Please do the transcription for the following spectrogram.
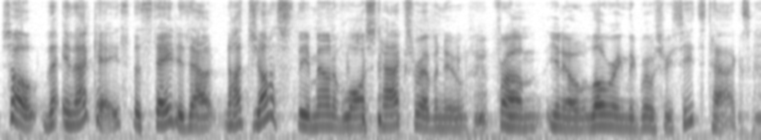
So, th- in that case, the state is out not just the amount of lost tax revenue mm-hmm. from, you know, lowering the gross receipts tax, mm-hmm.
